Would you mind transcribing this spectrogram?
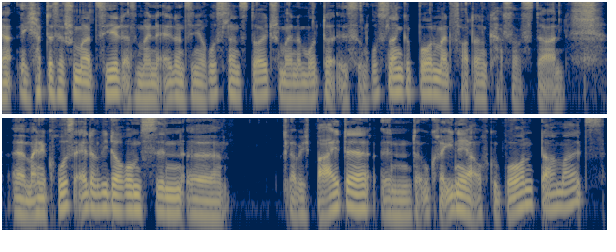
Ja, ich habe das ja schon mal erzählt. Also meine Eltern sind ja Russlandsdeutsch. Meine Mutter ist in Russland geboren, mein Vater in Kasachstan. Äh, meine Großeltern wiederum sind, äh, glaube ich, beide in der Ukraine ja auch geboren damals.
